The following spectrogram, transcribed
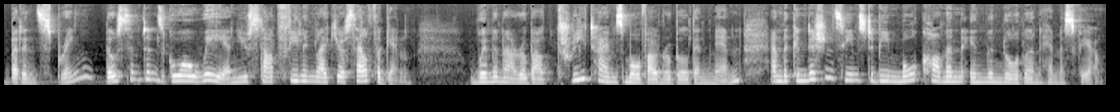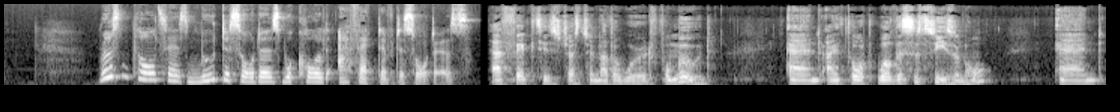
But in spring, those symptoms go away and you start feeling like yourself again. Women are about three times more vulnerable than men, and the condition seems to be more common in the Northern Hemisphere. Rosenthal says mood disorders were called affective disorders. Affect is just another word for mood. And I thought, well, this is seasonal. And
